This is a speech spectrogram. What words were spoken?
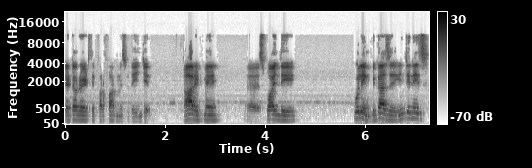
deteriorates the performance of the engine or it may uh, spoil the cooling because the engine is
